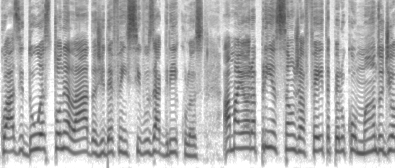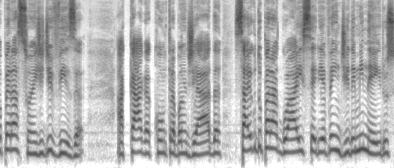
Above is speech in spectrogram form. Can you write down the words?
quase duas toneladas de defensivos agrícolas, a maior apreensão já feita pelo Comando de Operações de Divisa. A carga contrabandeada saiu do Paraguai e seria vendida em Mineiros,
